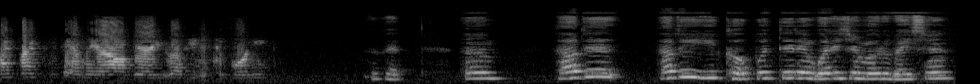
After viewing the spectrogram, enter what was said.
my friends and family are all very loving and supporting. Okay. Um, how did how do you cope with it, and what is your motivation?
